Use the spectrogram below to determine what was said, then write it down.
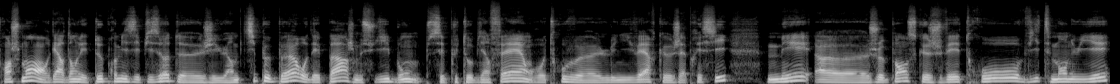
Franchement, en regardant les deux premiers épisodes, euh, j'ai eu un petit peu peur au départ. Je me suis dit bon, c'est plutôt bien fait, on retrouve euh, l'univers que j'apprécie, mais euh, je pense que je vais trop vite m'ennuyer,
